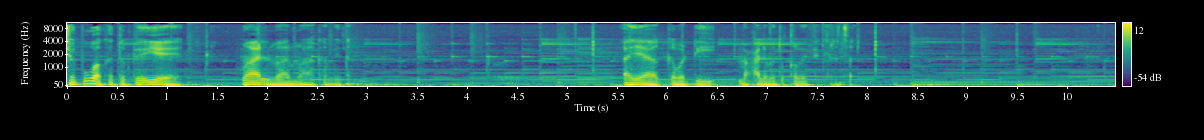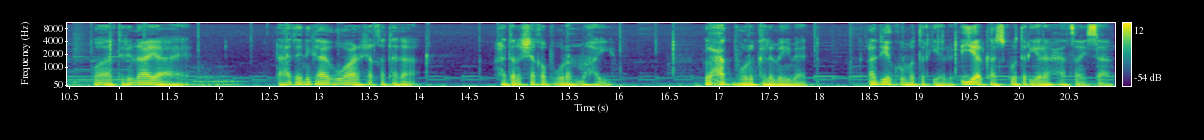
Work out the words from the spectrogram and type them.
jabu ka dambeeyee maalin maalmaha ka mid a ayaa gabadhii macalimadu qabay fikirta. Waa tirinayaahe dhahday ninkaaga waana shaqo tagaa haddana shaqo buuran ma hayo. Lacag buuran kalama yimaado. Adiga kuma daryeelo ciyaalkaas kuma daryeelo waxaad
